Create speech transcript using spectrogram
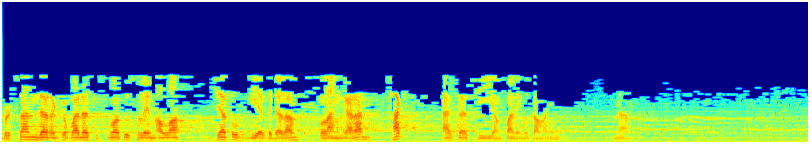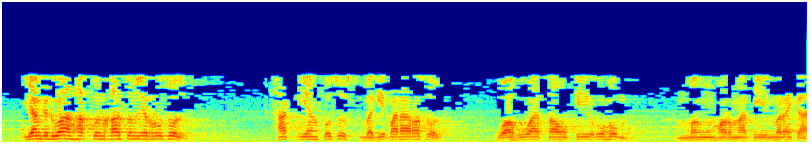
bersandar kepada sesuatu selain Allah jatuh dia ke dalam pelanggaran hak asasi yang paling utama ini nah yang kedua hakun khasun lirrusul. Hak yang khusus bagi para rasul. Wa huwa tauqiruhum menghormati mereka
